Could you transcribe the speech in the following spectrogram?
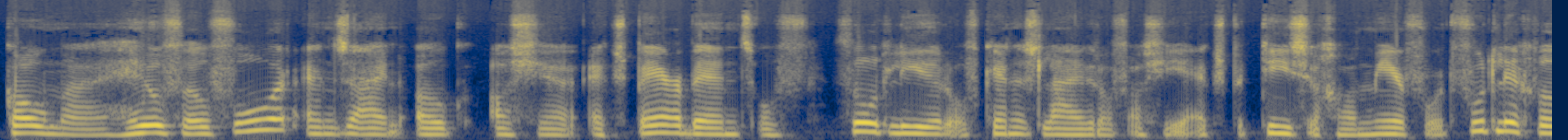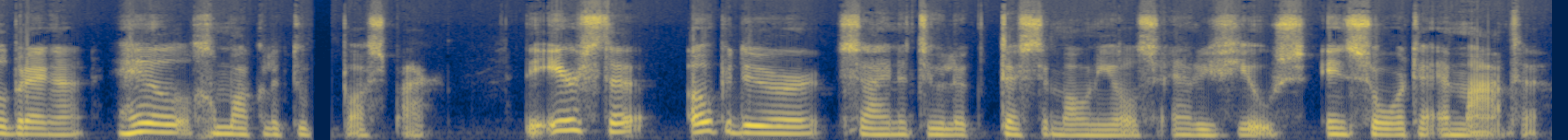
komen heel veel voor en zijn ook als je expert bent of thoughtleader of kennisleider of als je je expertise gewoon meer voor het voetlicht wil brengen, heel gemakkelijk toepasbaar. De eerste open deur zijn natuurlijk testimonials en reviews in soorten en maten.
